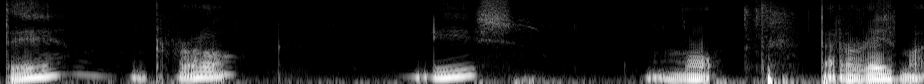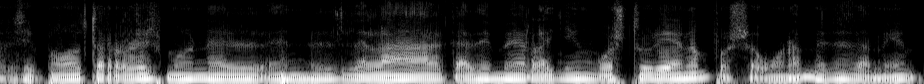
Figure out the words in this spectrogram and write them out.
te terrorismo. Terrorismo si pongo terrorismo en el, en el de la academia de la lengua asturiana pues seguramente también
